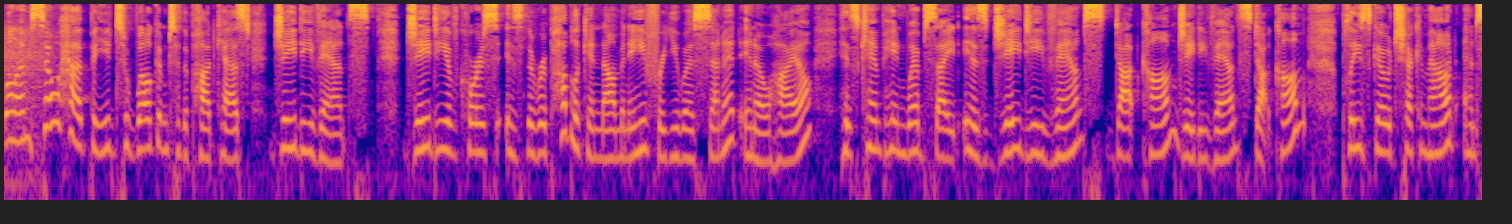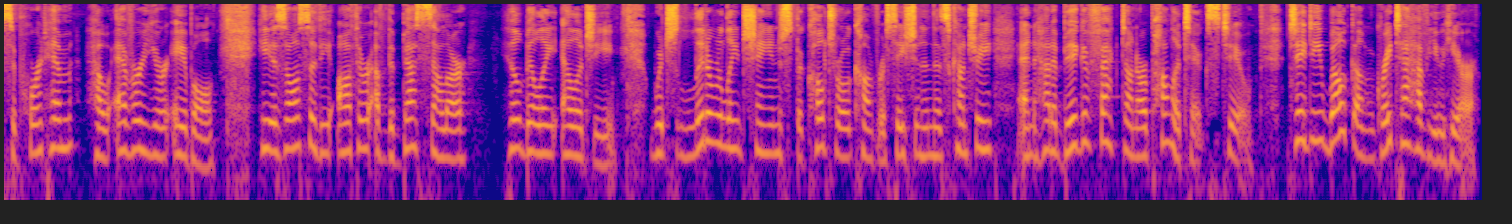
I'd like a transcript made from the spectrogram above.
Well, I'm so happy to welcome to the podcast J.D. Vance. J.D., of course, is the Republican nominee for U.S. Senate in Ohio. His campaign website is jdvance.com, jdvance.com. Please go check him out and support him however you're able. He is also the author of the bestseller, Hillbilly Elegy, which literally changed the cultural conversation in this country and had a big effect on our politics, too. JD, welcome. Great to have you here.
